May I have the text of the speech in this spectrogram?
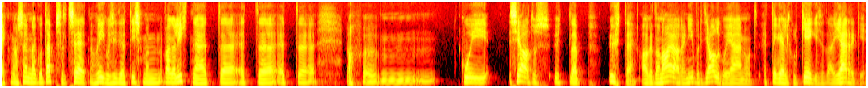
ehk noh, see on nagu täpselt see, et noh, õigusidiotism on väga lihtne, et, et, et noh, kui seadus ütleb ühte, aga ta on ajale niivõrd jalgu jäänud, et tegelikult keegi seda ei järgi.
